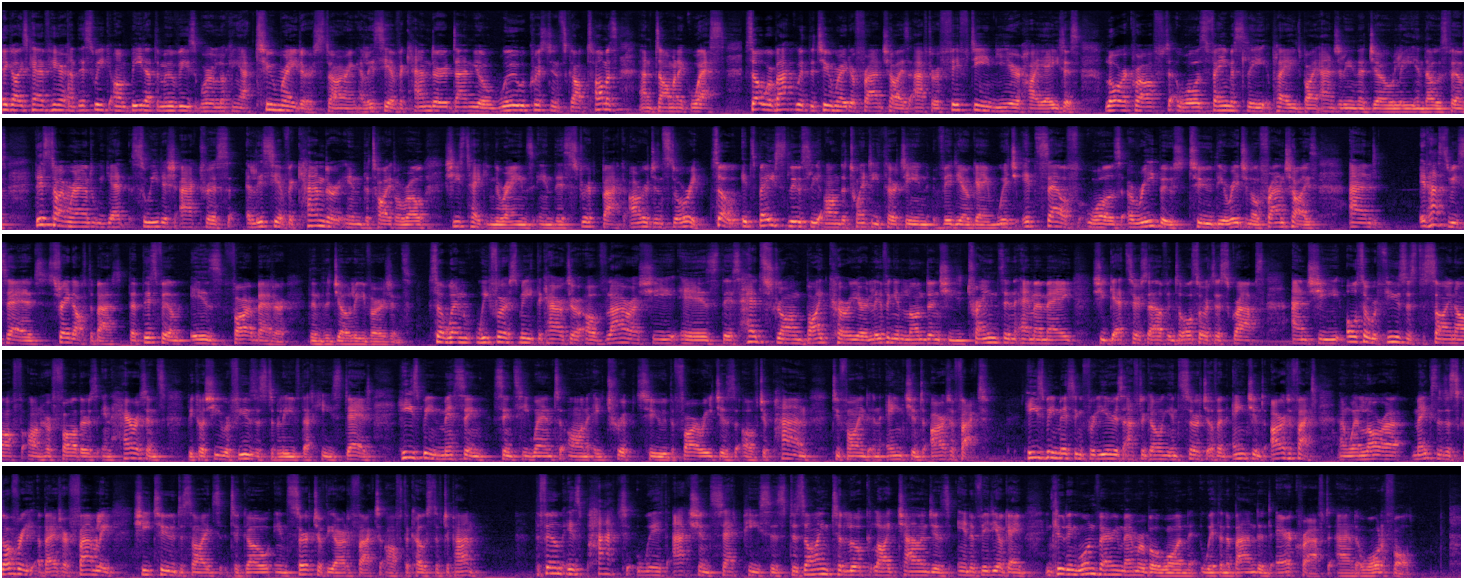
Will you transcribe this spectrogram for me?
Hey guys, Kev here, and this week on Beat at the Movies, we're looking at Tomb Raider, starring Alicia Vikander, Daniel Wu, Kristin Scott Thomas, and Dominic West. So we're back with the Tomb Raider franchise after a 15 year hiatus. Lara Croft was famously played by Angelina Jolie in those films. This time around, we get Swedish actress Alicia Vikander in the title role. She's taking the reins in this stripped back origin story. So it's based loosely on the 2013 video game, which itself was a reboot to the original franchise. And it has to be said straight off the bat that this film is far better than the Jolie versions. So when we first meet the character of Lara, she is this headstrong bike courier living in London. She trains in MMA, she gets herself into all sorts of scraps, and she also refuses to sign off on her father's inheritance because she refuses to believe that he's dead. He's been missing since he went on a trip to the far reaches of Japan to find an ancient artifact. He's been missing for years after going in search of an ancient artifact, and when Laura makes a discovery about her family, she too decides to go in search of the artifact off the coast of Japan. The film is packed with action set pieces designed to look like challenges in a video game, including one very memorable one with an abandoned aircraft and a waterfall.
